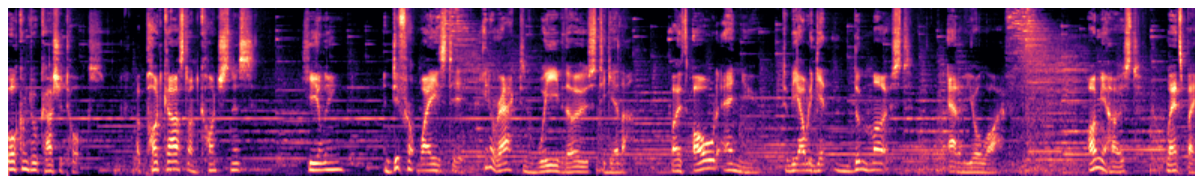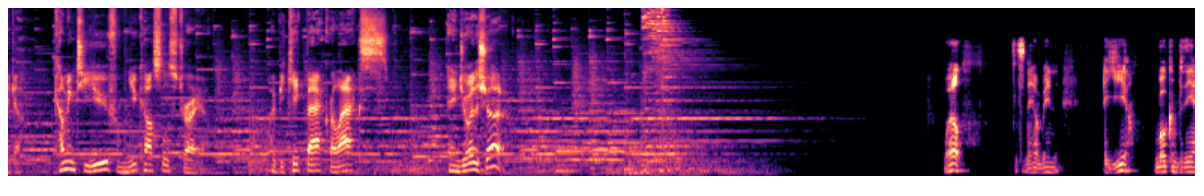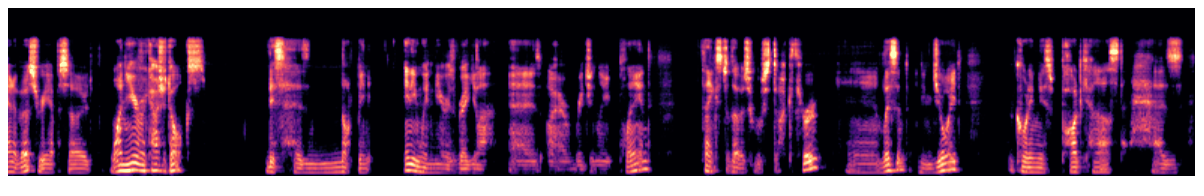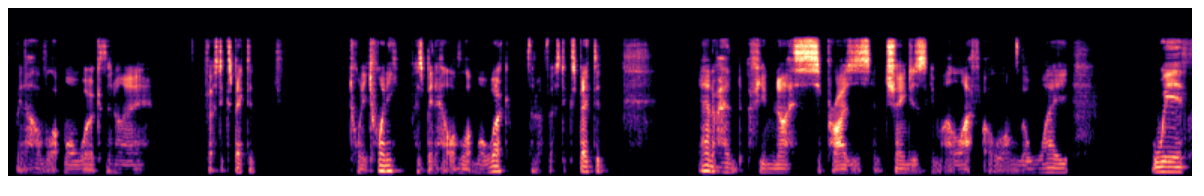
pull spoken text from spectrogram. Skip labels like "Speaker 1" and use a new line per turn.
Welcome to Akasha Talks, a podcast on consciousness, healing, and different ways to interact and weave those together, both old and new, to be able to get the most out of your life. I'm your host, Lance Baker, coming to you from Newcastle, Australia. Hope you kick back, relax, and enjoy the show.
Well, it's now been a year. Welcome to the anniversary episode. One year of Akasha Talks. This has not been anywhere near as regular as I originally planned. Thanks to those who stuck through and listened and enjoyed. Recording this podcast has been a hell of a lot more work than I first expected. 2020 has been a hell of a lot more work than I first expected. And I've had a few nice surprises and changes in my life along the way with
